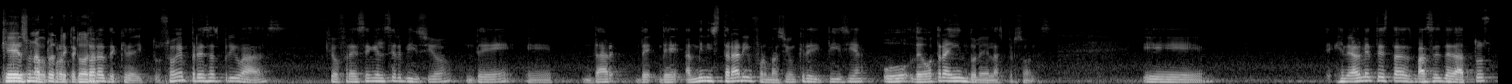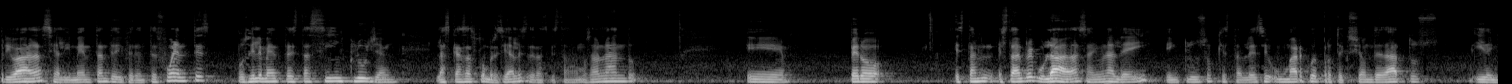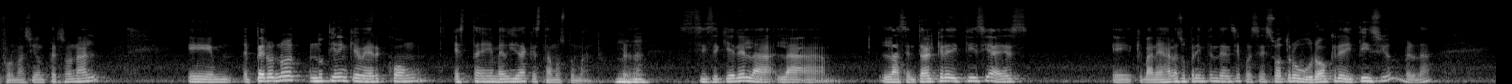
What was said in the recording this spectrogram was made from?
¿Qué es una protectora? Protectoras de crédito. Son empresas privadas que ofrecen el servicio de, eh, dar, de, administrar información crediticia o de otra índole de las personas. Eh, generalmente estas bases de datos privadas se alimentan de diferentes fuentes, posiblemente estas sí incluyan las casas comerciales de las que estábamos hablando, eh, pero están, están reguladas, hay una ley incluso que establece un marco de protección de datos y de información personal, em, pero no, no, tienen que ver con esta medida que estamos tomando. ¿verdad? Si se quiere, la, la, la central crediticia es, eh, que maneja la superintendencia, pues es otro buró crediticio, ¿verdad?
